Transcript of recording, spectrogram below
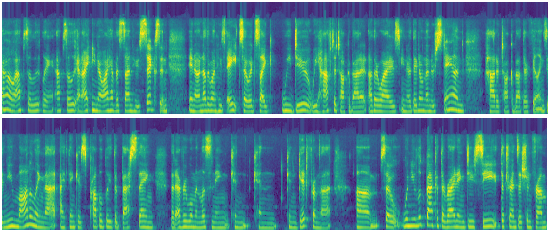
Oh, absolutely. Absolutely. And I, you know, I have a son who's six and, you know, another one who's eight. So it's like we do, we have to talk about it. Otherwise, you know, they don't understand how to talk about their feelings. And you modeling that, I think, is probably the best thing that every woman listening can can can get from that. Um, so when you look back at the writing, do you see the transition from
